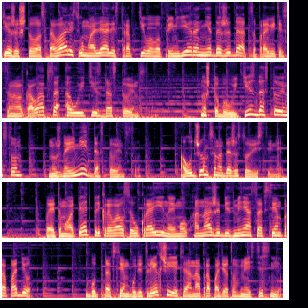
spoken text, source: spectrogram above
Те же, что оставались, умоляли строптивого премьера не дожидаться правительственного коллапса, а уйти с достоинством. Но чтобы уйти с достоинством, нужно иметь достоинство. А у Джонсона даже совести нет. Поэтому опять прикрывался Украиной, мол, она же без меня совсем пропадет – будто всем будет легче, если она пропадет вместе с ним.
